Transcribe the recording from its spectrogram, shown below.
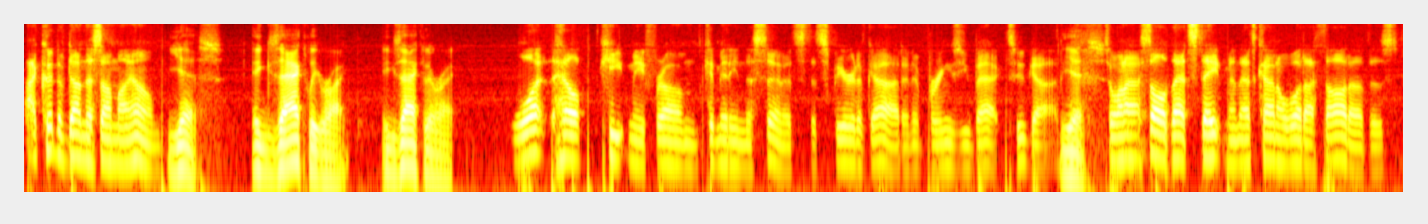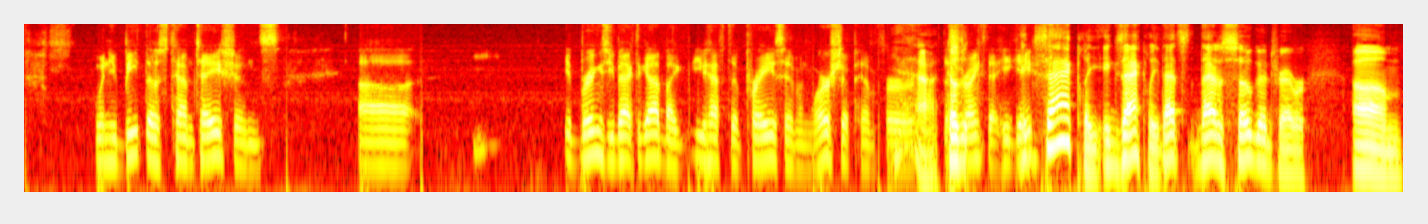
I couldn't have done this on my own. yes. Exactly right. Exactly right. What helped keep me from committing the sin? It's the Spirit of God, and it brings you back to God. Yes. So when I saw that statement, that's kind of what I thought of is when you beat those temptations, uh, it brings you back to God by you have to praise Him and worship Him for Yeah, the strength that He gave. Exactly. Exactly. That's that is so good, Trevor. Um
